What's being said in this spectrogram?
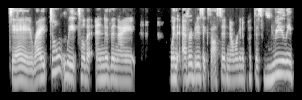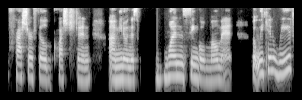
day, right? Don't wait till the end of the night when everybody's exhausted. Now we're going to put this really pressure filled question, um, you know, in this one single moment but we can weave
